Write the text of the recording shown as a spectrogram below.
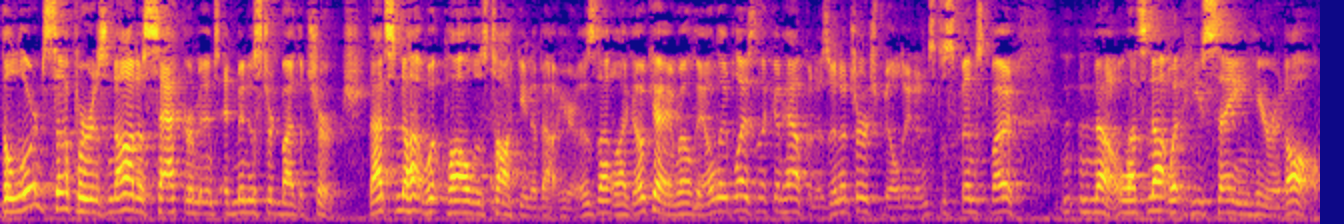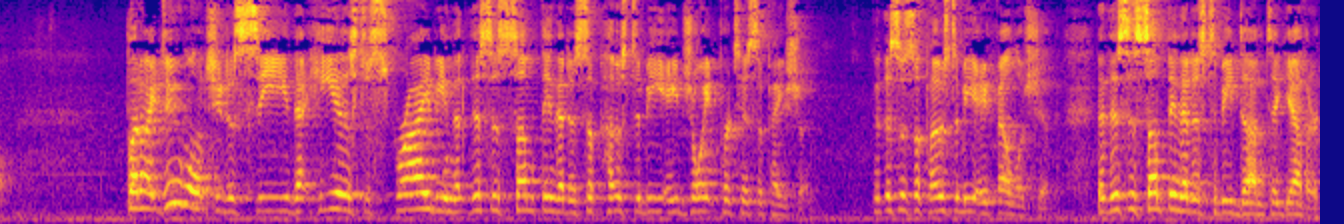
The Lord's Supper is not a sacrament administered by the church. That's not what Paul is talking about here. It's not like, okay, well, the only place that can happen is in a church building and it's dispensed by. No, that's not what he's saying here at all. But I do want you to see that he is describing that this is something that is supposed to be a joint participation. That this is supposed to be a fellowship. That this is something that is to be done together.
